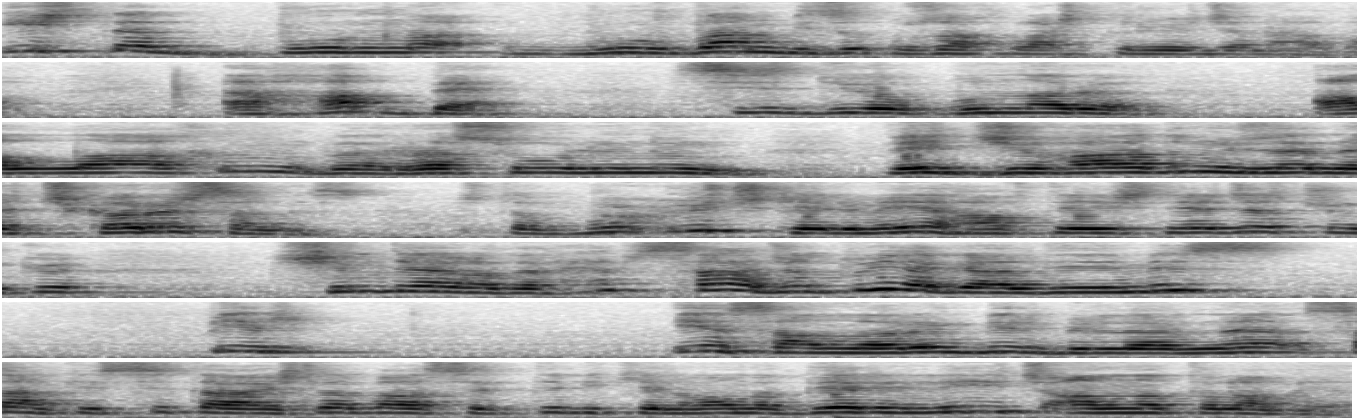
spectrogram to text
işte burna, buradan bizi uzaklaştırıyor Cenab-ı Hak. ehabbe siz diyor bunları Allah'ın ve Resulünün ve cihadın üzerine çıkarırsanız işte bu üç kelimeyi haftaya işleyeceğiz çünkü şimdiye kadar hep sadece duya geldiğimiz bir insanların birbirlerine sanki sitayişle bahsettiği bir kelime ama derinliği hiç anlatılamayan.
